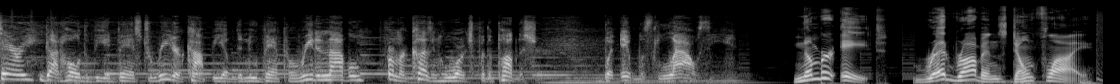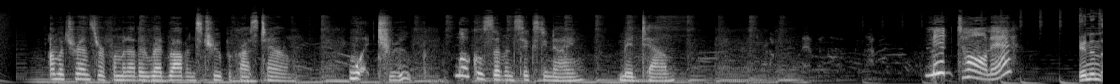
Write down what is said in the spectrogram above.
Terry got hold of the advanced reader copy of the new Vampirita novel from her cousin who works for the publisher. But it was lousy. Number 8. Red Robins Don't Fly I'm a transfer from another Red Robins troop across town. What troop? Local 769, Midtown. Midtown, eh? In an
